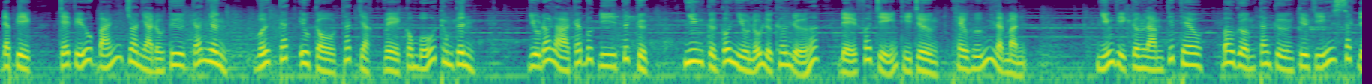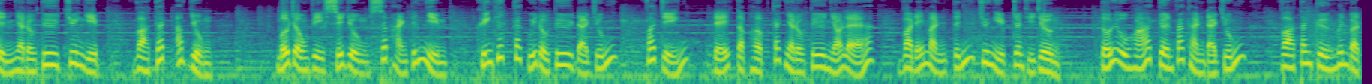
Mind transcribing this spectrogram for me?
Đặc biệt, trái phiếu bán cho nhà đầu tư cá nhân với các yêu cầu thắt chặt về công bố thông tin, dù đó là các bước đi tích cực, nhưng cần có nhiều nỗ lực hơn nữa để phát triển thị trường theo hướng lành mạnh. Những việc cần làm tiếp theo bao gồm tăng cường tiêu chí xác định nhà đầu tư chuyên nghiệp và cách áp dụng, mở rộng việc sử dụng xếp hạng tín nhiệm, khuyến khích các quỹ đầu tư đại chúng phát triển để tập hợp các nhà đầu tư nhỏ lẻ và đẩy mạnh tính chuyên nghiệp trên thị trường, tối ưu hóa kênh phát hành đại chúng và tăng cường minh bạch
